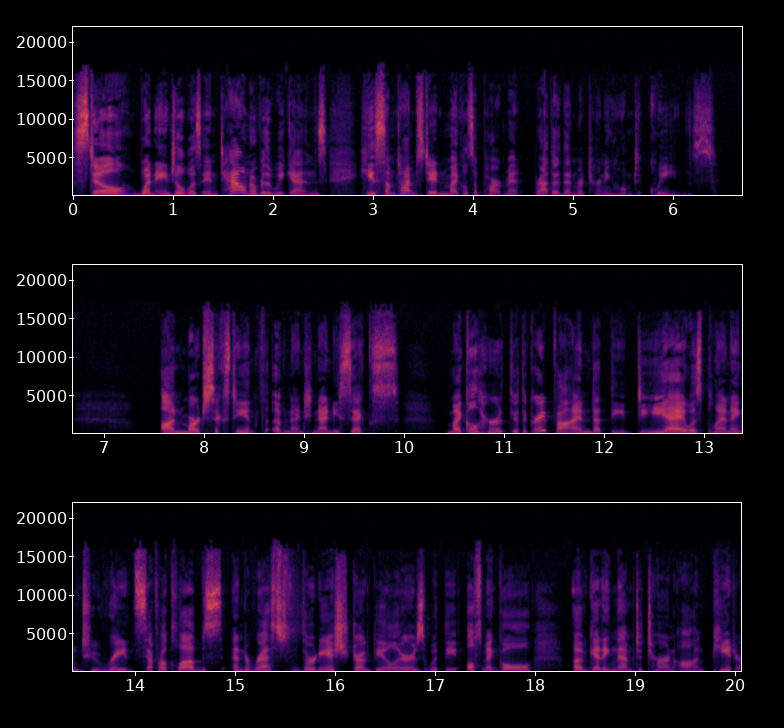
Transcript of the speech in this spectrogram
Still, when Angel was in town over the weekends, he sometimes stayed in Michael's apartment rather than returning home to Queens. On March 16th of 1996, Michael heard through the grapevine that the DEA was planning to raid several clubs and arrest 30ish drug dealers with the ultimate goal of getting them to turn on Peter.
